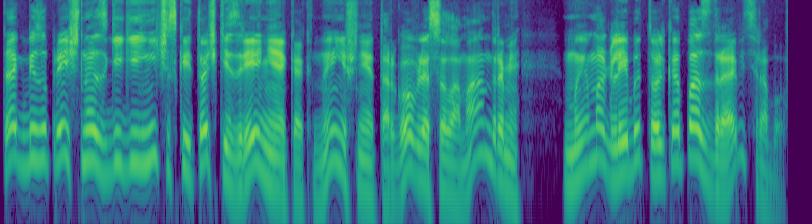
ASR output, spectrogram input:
так безупречно с гигиенической точки зрения, как нынешняя торговля саламандрами, мы могли бы только поздравить рабов.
